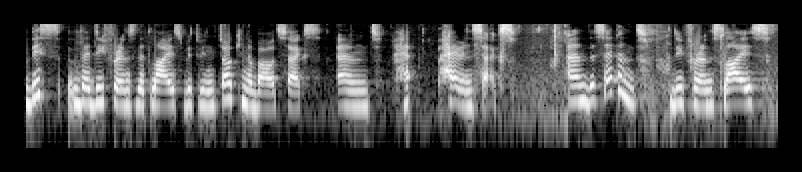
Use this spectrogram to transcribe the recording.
this the difference that lies between talking about sex and ha having sex. And the second difference lies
